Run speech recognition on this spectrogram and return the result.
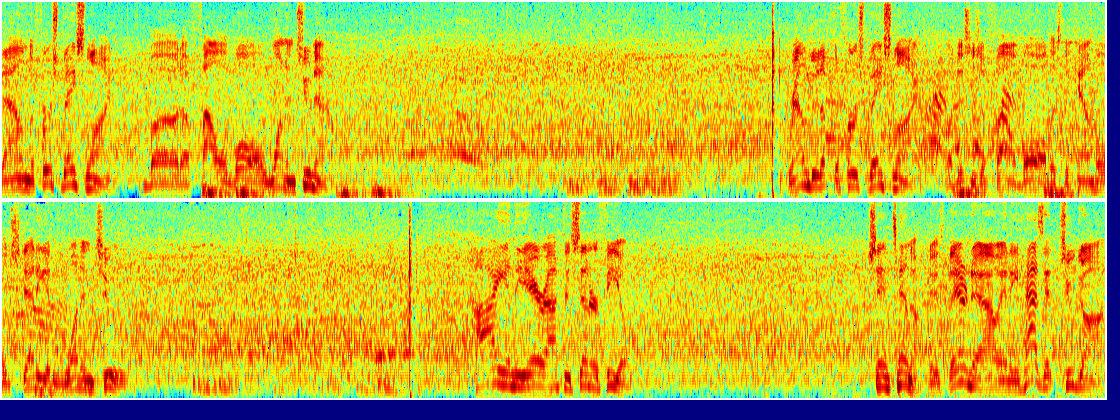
Down the first baseline, but a foul ball, one and two now. Grounded up the first baseline. But this is a foul ball as the count holds steady at one and two. High in the air out to center field. Santana is there now, and he has it, two gone.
